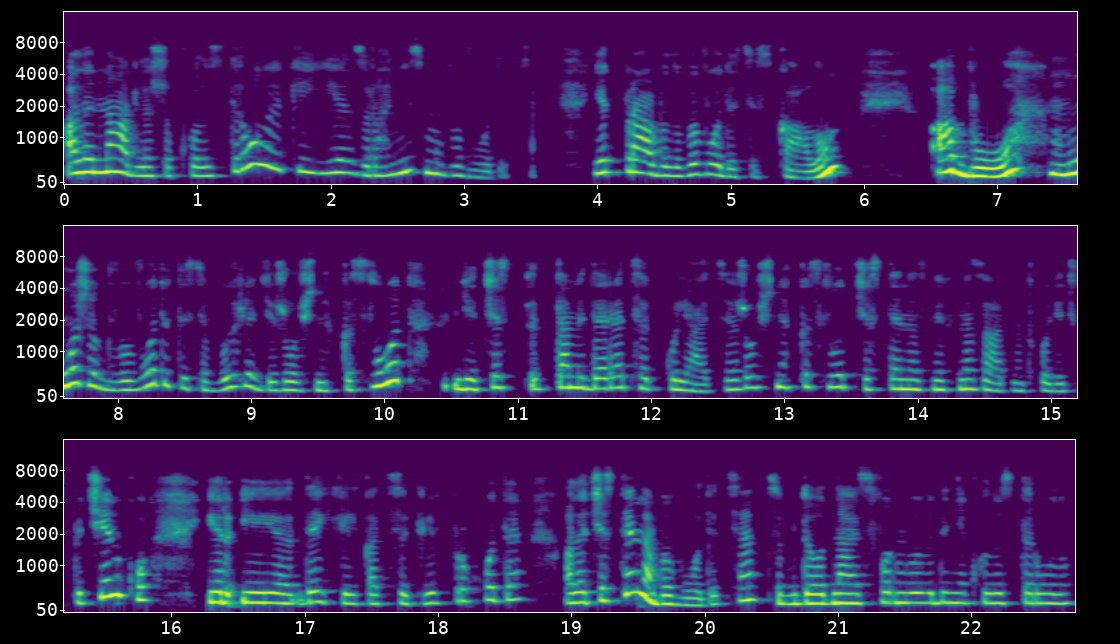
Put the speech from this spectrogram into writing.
але надлишок холестеролу, який є, з організму виводиться. Як правило, виводиться скалом, або може виводитися в вигляді жовчних кислот. Там іде рециркуляція жовчних кислот, частина з них назад надходять в печінку, і, декілька циклів проходить, але частина виводиться, це буде одна із форм виведення холестеролу,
